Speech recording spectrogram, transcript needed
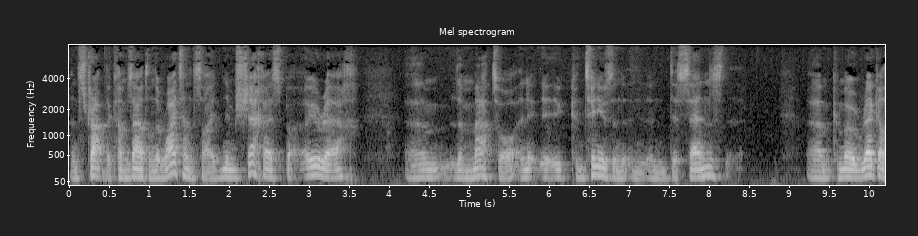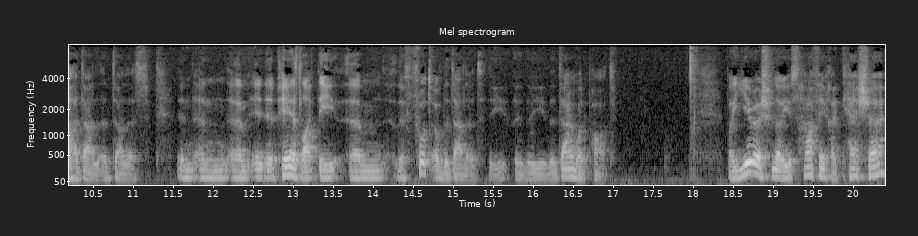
and strap that comes out on the right hand side, nimsheches ba'orech um, lemator, and it, it continues and, and, and descends. Kamo um, regal hadalis, and and um, it appears like the um, the foot of the dalid, the, the, the, the downward part. By yirash lo yishafich kesher,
